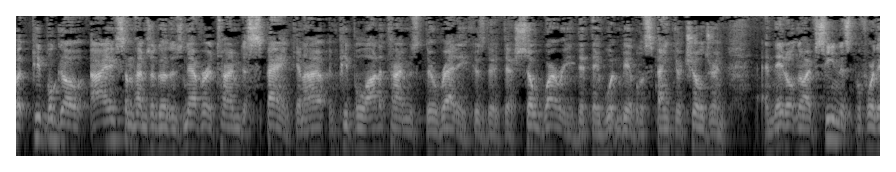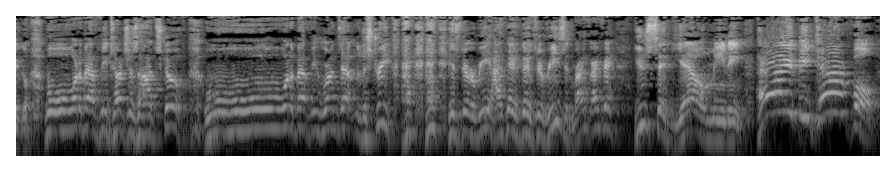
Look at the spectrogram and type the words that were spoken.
but people go. I sometimes will go. There's never a time to spank, and I and people a lot of times they're ready because they're, they're so worried that they wouldn't be able to spank their children, and they don't know. I've seen this before. They go, well, what about if he touches a hot stove? What about if he runs out into the street? Is there a re- I think there's a reason, right? Right? Right? You said yell, meaning hey, be careful.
